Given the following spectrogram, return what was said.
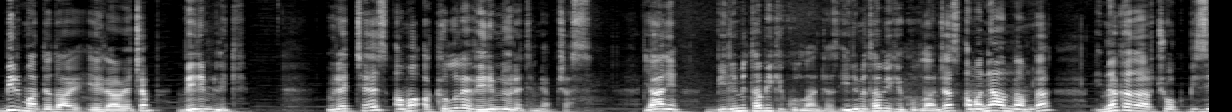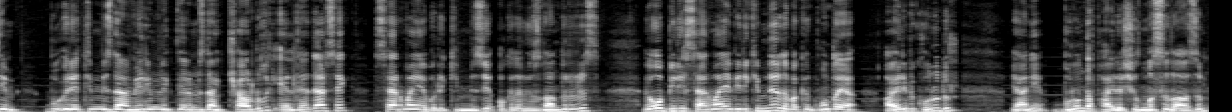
Bir madde daha ilave edeceğim. Verimlilik. Üreteceğiz ama akıllı ve verimli üretim yapacağız. Yani bilimi tabii ki kullanacağız. ilimi tabii ki kullanacağız ama ne anlamda? Ne kadar çok bizim bu üretimimizden, verimliliklerimizden karlılık elde edersek sermaye birikimimizi o kadar hızlandırırız. Ve o biri sermaye birikimleri de bakın onda ya ayrı bir konudur. Yani bunun da paylaşılması lazım.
